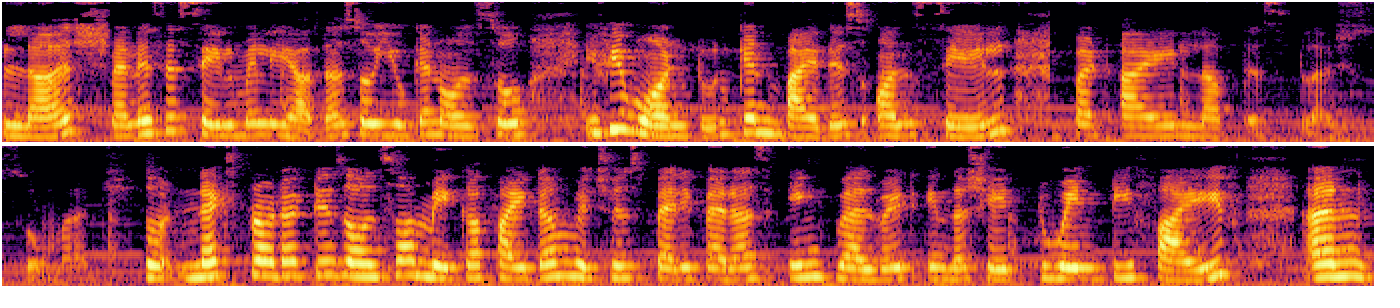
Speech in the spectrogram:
blush मैंने इसे सेल में लिया था so you can also if you want to you can buy this on sale but I love this blush so much so next product is also a makeup item which is Peripera's ink velvet in the shade 25 and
